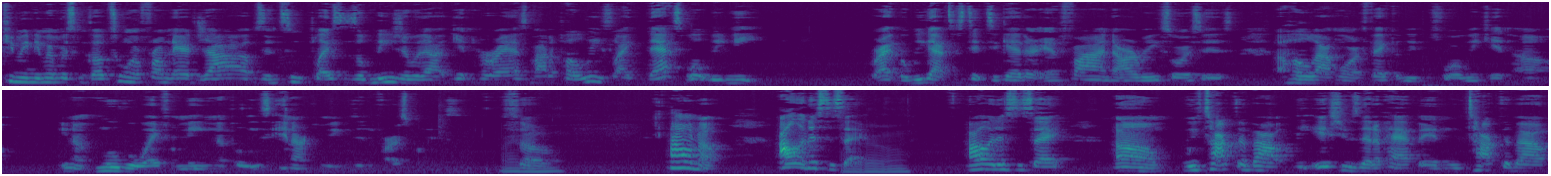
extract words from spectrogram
community members can go to and from their jobs and to places of leisure without getting harassed by the police. Like that's what we need right? But we got to stick together and find our resources a whole lot more effectively before we can, um, you know, move away from needing the police in our communities in the first place. So, I don't know. All of this to say, all of this to say, um, we've talked about the issues that have happened. We've talked about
